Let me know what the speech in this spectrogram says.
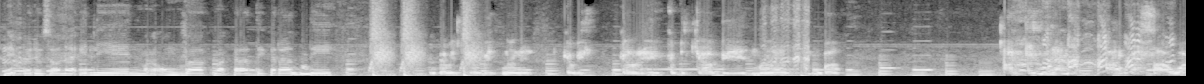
Di pero sa una alien, mga ungbak, mga karate-karate. Kabit-kabit na ni. Kabit. Karoon eh, kabit-kabit. Mga ba? Akin lang ang asawa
